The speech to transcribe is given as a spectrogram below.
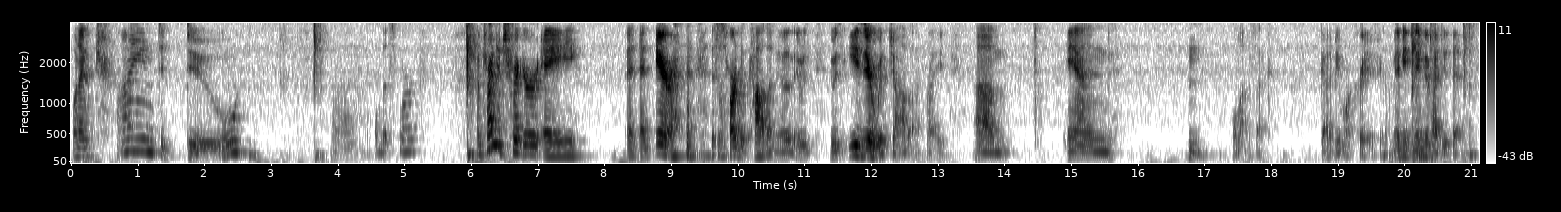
what I'm trying to do, will this work? I'm trying to trigger a an, an error. this is hard with Kotlin. It was, it was it was easier with Java, right? Um, and hmm, hold on a sec. Got to be more creative here. Maybe maybe if I do this.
